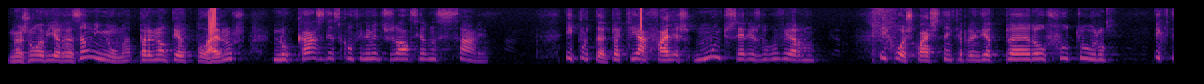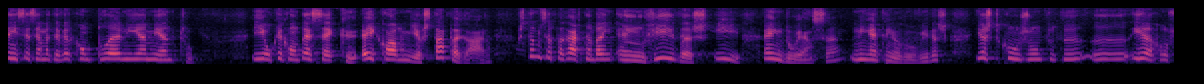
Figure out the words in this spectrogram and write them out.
Mas não havia razão nenhuma para não ter planos no caso desse confinamento geral ser necessário. E, portanto, aqui há falhas muito sérias do governo e com as quais tem que aprender para o futuro e que têm essencialmente a ver com planeamento. E o que acontece é que a economia está a pagar, estamos a pagar também em vidas e em doença, ninguém tenha dúvidas, este conjunto de uh, erros.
